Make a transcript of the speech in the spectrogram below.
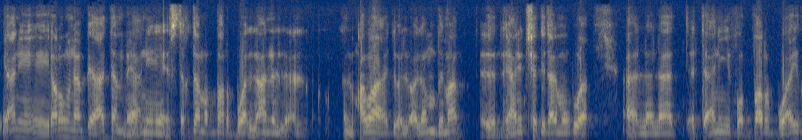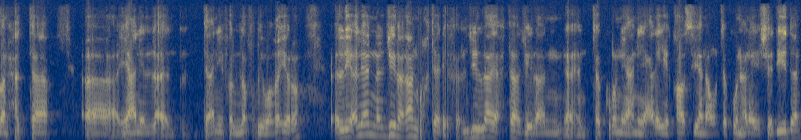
يعني يرون بعدم يعني استخدام الضرب والآن القواعد والأنظمة يعني تشدد على موضوع التعنيف والضرب وأيضا حتى آه، يعني التعنيف اللفظي وغيره. لأن الجيل الآن مختلف، الجيل لا يحتاج إلى أن تكون يعني عليه قاسيا أو تكون عليه شديدا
